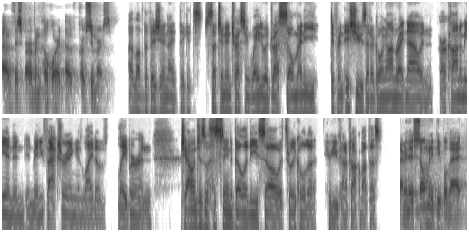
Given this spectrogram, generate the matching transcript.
of this urban cohort of prosumers. I love the vision. I think it's such an interesting way to address so many different issues that are going on right now in our economy and in, in manufacturing in light of labor and challenges with sustainability. So it's really cool to hear you kind of talk about this. I mean, there's so many people that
